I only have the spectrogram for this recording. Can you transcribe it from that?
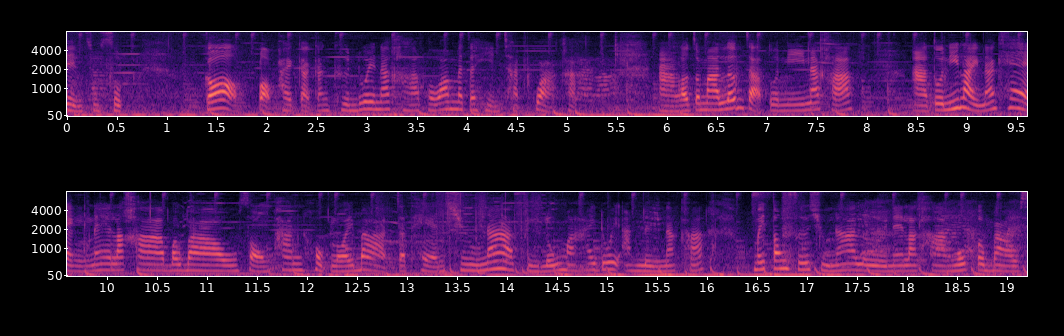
ด่นๆสุดๆ ก็ปลอดภัยกับกลางคืนด้วยนะคะ เพราะว่ามันจะเห็นชัดกว่าค่ะอ่าเราจะมาเริ่มจากตัวนี้นะคะ อ่าตัวนี้ไหลหน้าแข่งในราคาเบาๆ 2,600 บาท จะแถมชิวหน้าสีลุ้งมาให้ด้วยอันเลยนะคะ ไม่ต้องซื้อชิวหน้าเลยในราคางบเบาๆ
